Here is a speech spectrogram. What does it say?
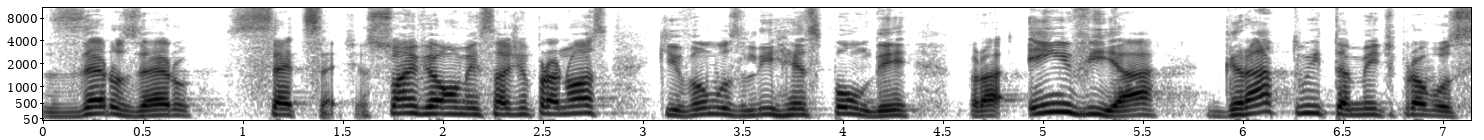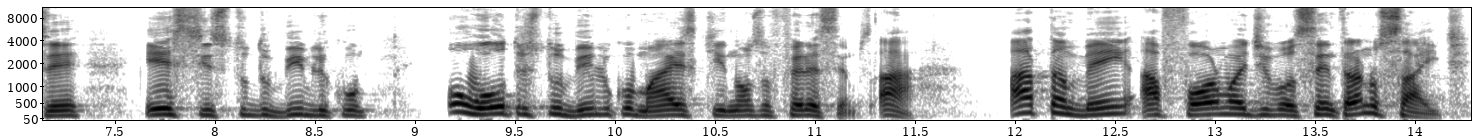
0077. É só enviar uma mensagem para nós que vamos lhe responder para enviar gratuitamente para você esse estudo bíblico ou outro estudo bíblico mais que nós oferecemos. Ah, há também a forma de você entrar no site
